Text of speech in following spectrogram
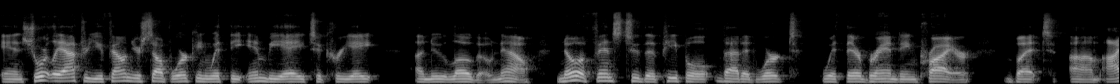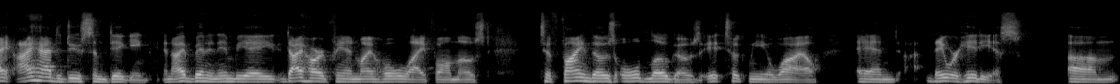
And shortly after, you found yourself working with the NBA to create a new logo. Now, no offense to the people that had worked with their branding prior. But um, I, I had to do some digging, and I've been an NBA diehard fan my whole life almost. To find those old logos, it took me a while, and they were hideous. Um,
